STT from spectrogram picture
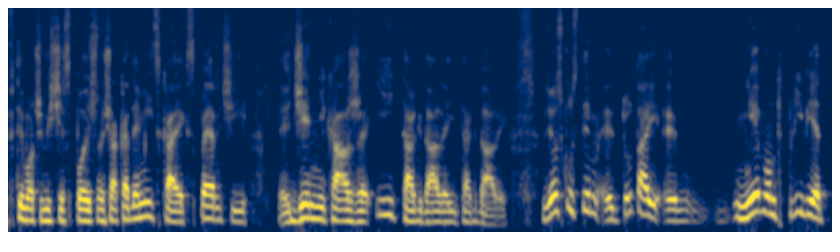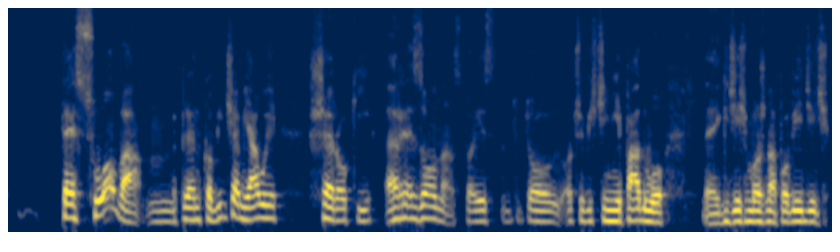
w tym oczywiście społeczność akademicka, eksperci, dziennikarze i tak dalej, i tak dalej. W związku z tym tutaj niewątpliwie te słowa mm, Plenkowicza miały szeroki rezonans. To jest, to oczywiście nie padło e, gdzieś można powiedzieć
